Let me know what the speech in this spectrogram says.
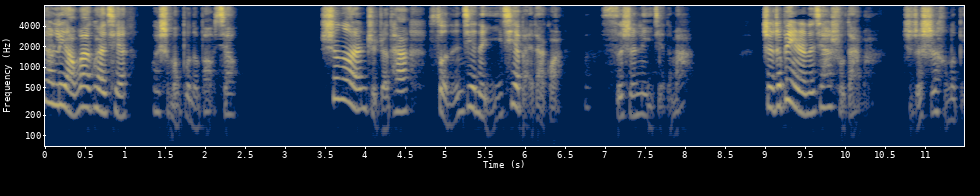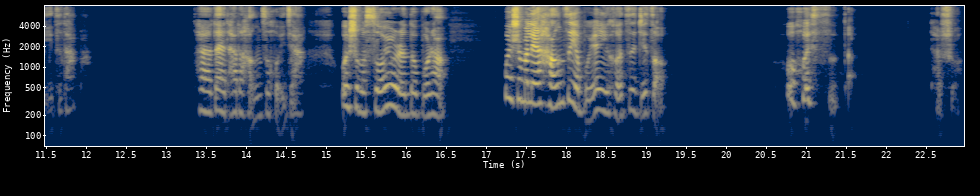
要两万块钱？为什么不能报销？施诺然指着他所能见的一切白大褂，嘶声力竭的骂，指着病人的家属大骂，指着失衡的鼻子大骂。他要带他的行子回家，为什么所有人都不让？为什么连行子也不愿意和自己走？我会死的，他说。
